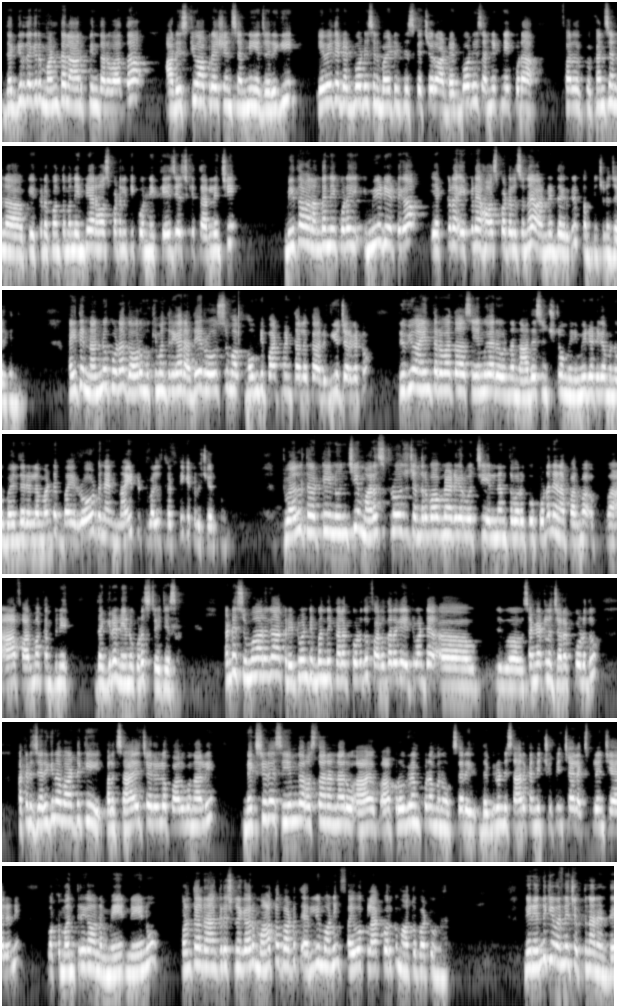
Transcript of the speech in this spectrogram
దగ్గర దగ్గర మంటలు ఆర్పిన తర్వాత ఆ రెస్క్యూ ఆపరేషన్స్ అన్ని జరిగి ఏవైతే డెడ్ బాడీస్ని బయటకు తీసుకొచ్చారో ఆ డెడ్ బాడీస్ అన్నిటినీ కూడా ఫర్ కన్సర్న్ ఇక్కడ కొంతమంది ఎన్టీఆర్ హాస్పిటల్కి కొన్ని కేజీహెచ్కి తరలించి మిగతా వాళ్ళందరినీ కూడా ఇమీడియట్గా ఎక్కడ ఎక్కడ హాస్పిటల్స్ ఉన్నాయో అన్నిటి దగ్గరికి పంపించడం జరిగింది. అయితే నన్ను కూడా గౌరవ ముఖ్యమంత్రి గారు అదే రోజు మాకు హోమ్ డిపార్ట్మెంట్ తాలూకా రివ్యూ జరగటం. రివ్యూ అయిన తర్వాత సీఎం గారు నన్ను ఆదేశించడం ఇమీడియట్గా మనం బయలుదేరి వెళ్ళామంటే బై రోడ్ నేను నైట్ ట్వెల్వ్ థర్టీకి ఇక్కడ చేరుకున్నాను. ట్వెల్వ్ థర్టీ నుంచి మరస్ట్ రోజు చంద్రబాబు నాయుడు గారు వచ్చి వెళ్ళినంత వరకు కూడా నేను ఆ ఫార్మా ఆ ఫార్మా కంపెనీ దగ్గర నేను కూడా స్టే చేశాను. అంటే సుమారుగా అక్కడ ఎటువంటి ఇబ్బంది కలగకూడదు ఫర్దర్గా ఎటువంటి ఆ, సంఘటనలు జరగకూడదు. అక్కడ జరిగిన వాటికి వాళ్ళకి సహాయ చర్యలో పాల్గొనాలి. నెక్స్ట్ డే సీఎం గారు వస్తానన్నారు ఆ ఆ ప్రోగ్రామ్ కూడా మనం ఒకసారి దగ్గరుండి సార్కి అన్ని చూపించాలి ఎక్స్ప్లెయిన్ చేయాలని ఒక మంత్రిగా ఉన్న మే నేను కొనతల రామకృష్ణ గారు మాతో పాటు early morning five o'clock వరకు మాతో పాటు ఉన్నారు. నేను ఎందుకు ఇవన్నీ చెప్తున్నానంటే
